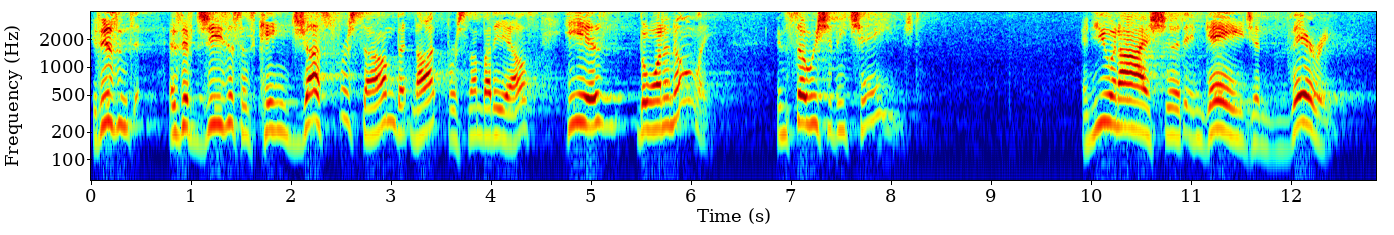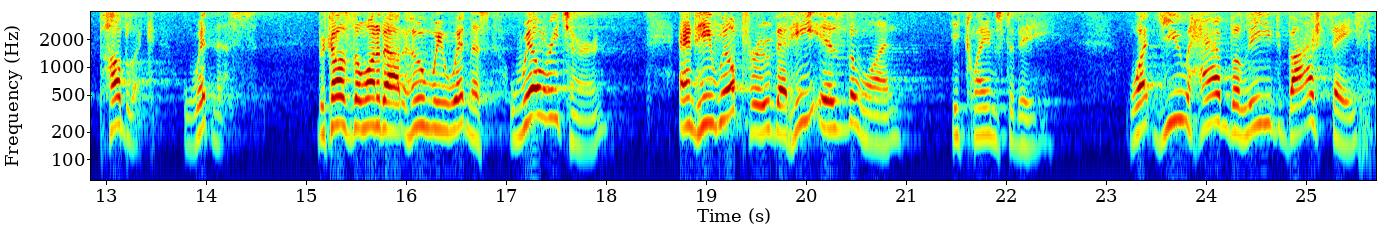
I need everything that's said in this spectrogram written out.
It isn't as if Jesus is king just for some, but not for somebody else. He is the one and only. And so we should be changed. And you and I should engage in very public witness because the one about whom we witness will return and he will prove that he is the one he claims to be. What you have believed by faith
